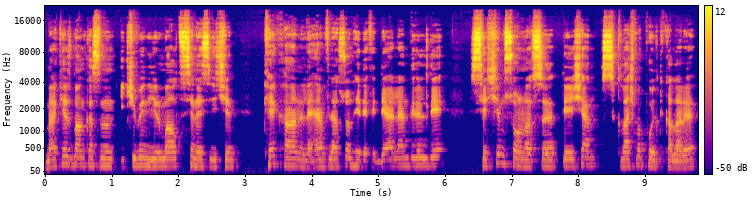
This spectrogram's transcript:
Merkez Bankası'nın 2026 senesi için tek haneli enflasyon hedefi değerlendirildi seçim sonrası değişen sıkılaşma politikaları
